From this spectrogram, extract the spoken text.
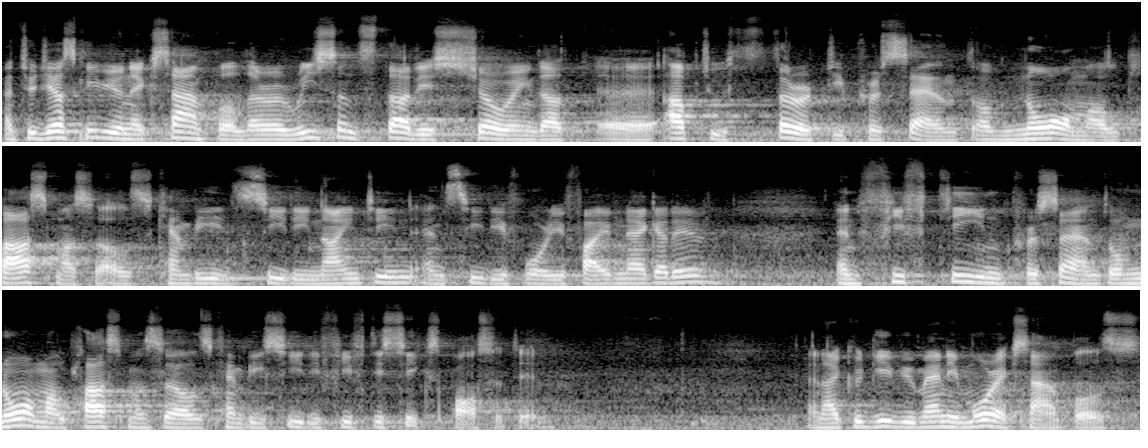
And to just give you an example, there are recent studies showing that uh, up to 30% of normal plasma cells can be CD19 and CD45 negative, and 15% of normal plasma cells can be CD56 positive. And I could give you many more examples.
